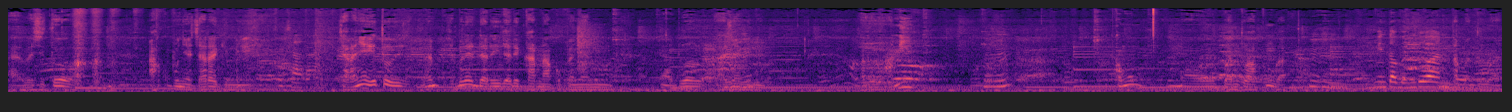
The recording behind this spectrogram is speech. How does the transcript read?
Habis itu aku punya cara gini. cara. Caranya itu sebenarnya dari dari karena aku pengen ngobrol akhirnya gini. "Eh, nih, Hmm, kamu mau bantu aku nggak? hmm, minta bantuan. Minta bantuan.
